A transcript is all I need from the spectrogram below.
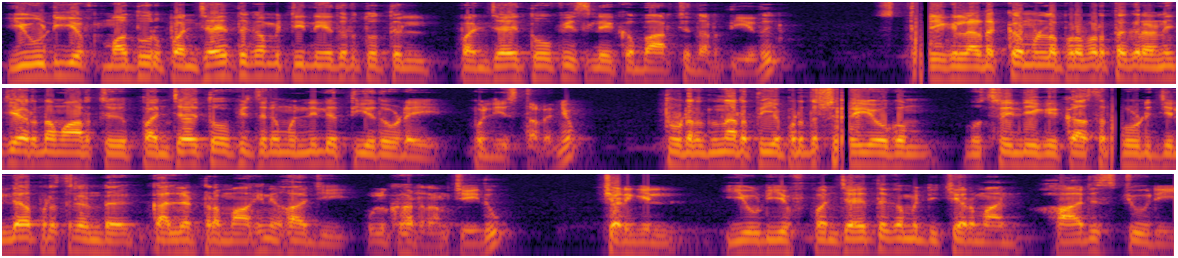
U D F Madhur panchayat committee നേതൃത്വത്തിൽ പഞ്ചായത്ത് ഓഫീസിലേക്ക് മാർച്ച് നടത്തിയത്. സ്ത്രീകളടക്കമുള്ള പ്രവർത്തകർ അണിചേർന്ന മാർച്ച് പഞ്ചായത്ത് ഓഫീസിന് മുന്നിലെത്തിയതോടെ പോലീസ് തടഞ്ഞു. തുടർന്ന് നടത്തിയ പ്രതിഷേധ യോഗം മുസ്ലിം ലീഗ് കാസർഗോഡ് ജില്ലാ പ്രസിഡന്റ് കല്ലട്ര മാഹിൻ ഹാജി ഉദ്ഘാടനം ചെയ്തു. ചടങ്ങിൽ U D F panchayat committee chairman Haris Choori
